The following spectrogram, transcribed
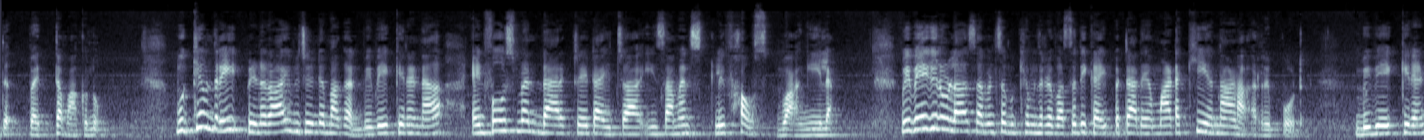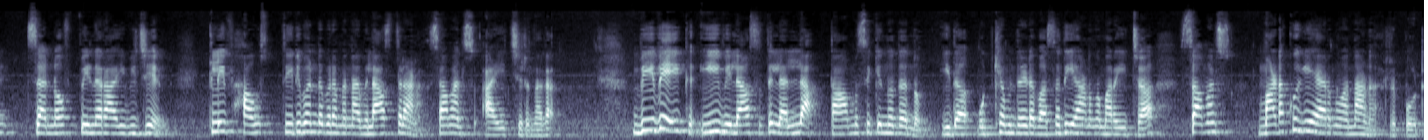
ഇത് വ്യക്തമാക്കുന്നു. മുഖ്യമന്ത്രി പിണറായി വിജയന്റെ മകൻ വിവേക് കിരണ് എൻഫോഴ്സ്മെന്റ് ഡയറക്ടറേറ്റ് അയച്ച ഈ സമൻസ് ക്ലിഫ് ഹൗസ് വാങ്ങിയില്ല. വിവേകിനുള്ള സമൻസ് മുഖ്യമന്ത്രിയുടെ വസതി കൈപ്പറ്റാതെ മടക്കി എന്നാണ് report. Vivek Kiran son of Pinarayi Vijayan Cliff House Thiruvananthapuram എന്ന വിലാസത്തിലാണ് സമൻസ് അയച്ചിരുന്നത്. വിവേക് ഈ വിലാസത്തിലല്ല താമസിക്കുന്നതെന്നും ഇത് മുഖ്യമന്ത്രിയുടെ വസതിയാണെന്നും അറിയിച്ച സമൻസ് മടക്കുകയായിരുന്നുവെന്നാണ് റിപ്പോർട്ട്.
